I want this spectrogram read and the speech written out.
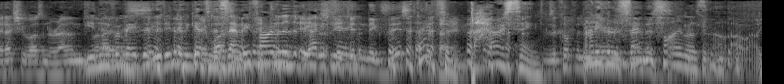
It actually wasn't around. You never made the, you didn't even get to the semi final of the It, BBC. it actually didn't exist at That's the time. embarrassing. There was a couple of Not even the years in it. semi-finals. oh,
